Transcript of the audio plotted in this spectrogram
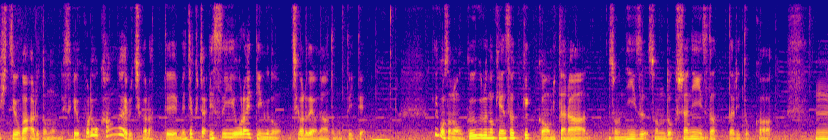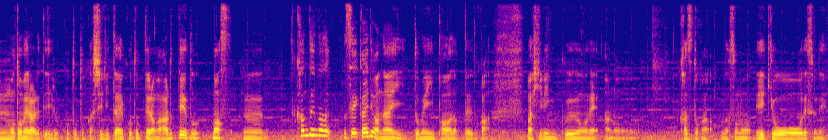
必要があると思うんですけど、これを考える力ってめちゃくちゃ SEO ライティングの力だよなと思っていて、結構その Google の検索結果を見たら、そのニーズ、その読者ニーズだったりとか、うん求められていることとか知りたいことっていうのがある程度、まあ、うん完全な正解ではないドメインパワーだったりとか、まあ、非リンクのね、あの、数とか、その影響ですよね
